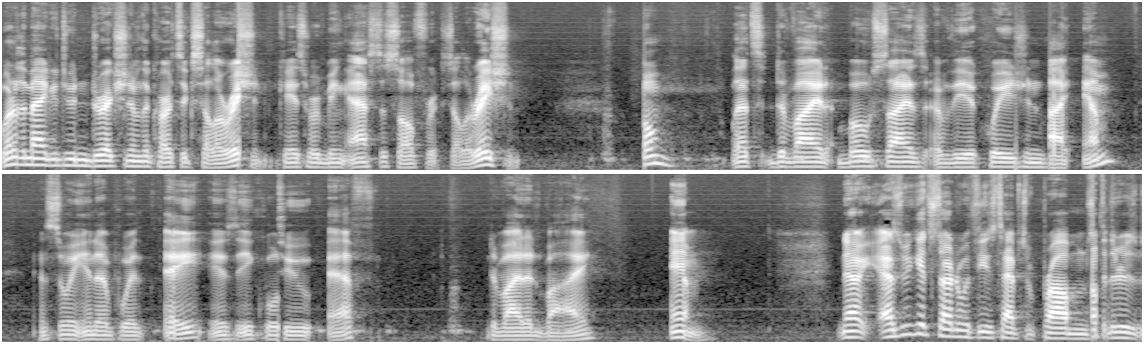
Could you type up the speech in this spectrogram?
What are the magnitude and direction of the cart's acceleration? Okay, so we're being asked to solve for acceleration. So let's divide both sides of the equation by m. And so we end up with a is equal to f divided by m. Now, as we get started with these types of problems, there's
